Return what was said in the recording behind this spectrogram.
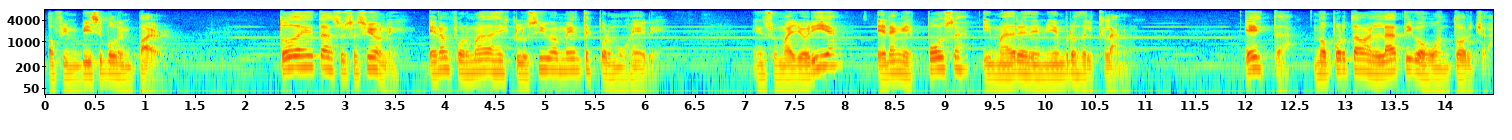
of Invisible Empire. Todas estas asociaciones eran formadas exclusivamente por mujeres. En su mayoría eran esposas y madres de miembros del clan. Estas no portaban látigos o antorchas,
